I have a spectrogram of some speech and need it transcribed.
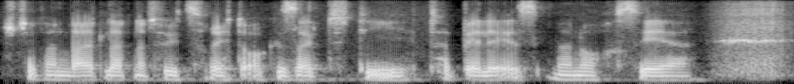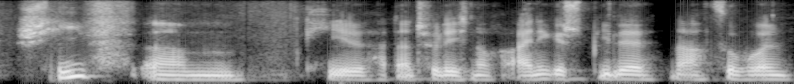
Stefan Leitl hat natürlich zu Recht auch gesagt, die Tabelle ist immer noch sehr schief. Ähm, Kiel hat natürlich noch einige Spiele nachzuholen.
